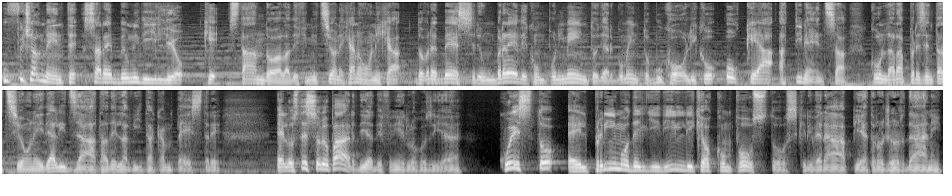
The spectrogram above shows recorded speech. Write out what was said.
Ufficialmente sarebbe un idillio che, stando alla definizione canonica, dovrebbe essere un breve componimento di argomento bucolico o che ha attinenza con la rappresentazione idealizzata della vita campestre. È lo stesso Leopardi a definirlo così, eh? Questo è il primo degli idilli che ho composto, scriverà Pietro Giordani.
